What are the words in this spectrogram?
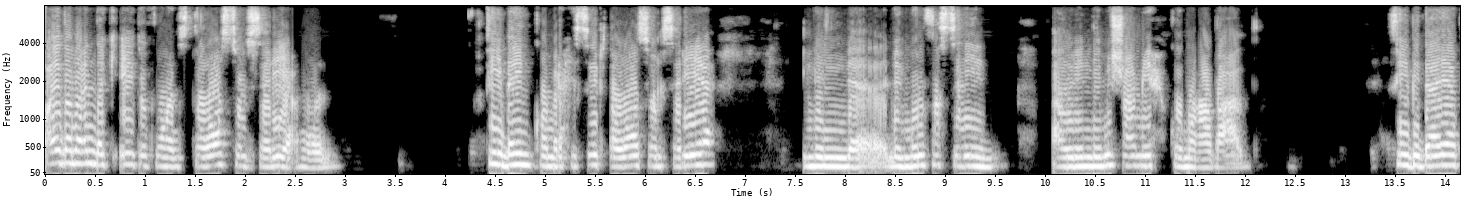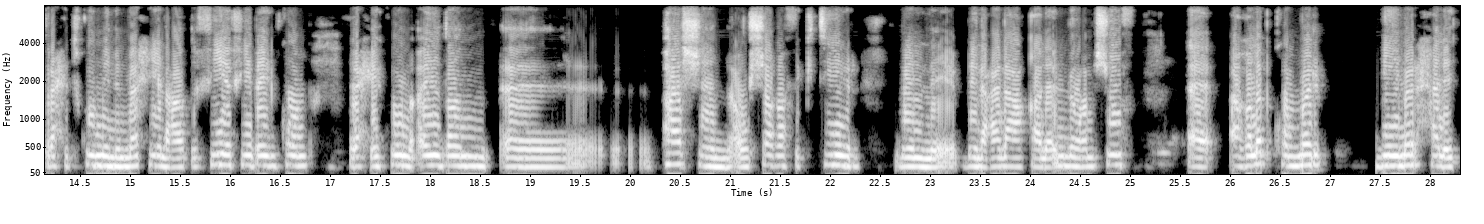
وأيضا عندك Eight of Wands تواصل سريع هون. في بينكم رح يصير تواصل سريع للمنفصلين أو للي مش عم يحكوا مع بعض. في بدايات رح تكون من الناحية العاطفية في بينكم رح يكون أيضا passion آه، أو شغف كتير بالعلاقة لأنه عم شوف آه، أغلبكم مر بمرحلة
